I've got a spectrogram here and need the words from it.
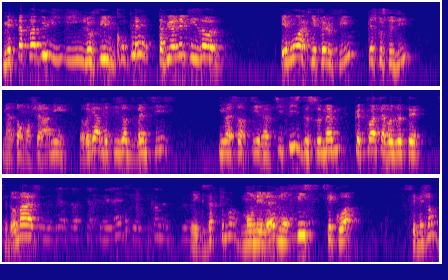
mais t'as pas vu le film complet? T'as vu un épisode? Et moi qui ai fait le film, qu'est-ce que je te dis? Mais attends, mon cher ami, regarde l'épisode 26 il va sortir un petit-fils de ce même que toi tu as rejeté. C'est dommage. Exactement. Mon élève, mon fils, c'est quoi? C'est mes jambes.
